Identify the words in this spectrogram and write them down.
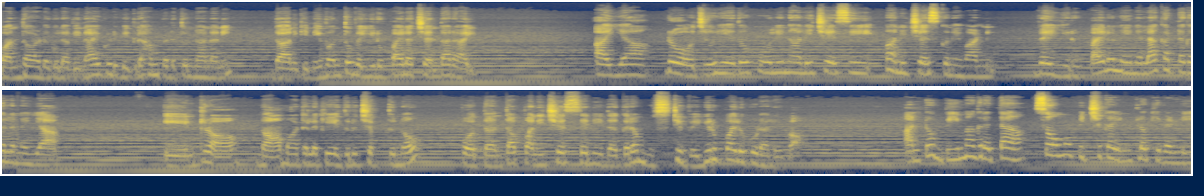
వంద అడుగుల వినాయకుడి విగ్రహం పెడుతున్నానని. దానికి నీ వంతు వెయ్యి రూపాయల చెందరాయి అయ్యా రోజు ఏదో కూలినాలి చేసి పని చేసుకునేవాణ్ణి. వెయ్యి రూపాయలు నేనెలా కట్టగలనయ్యా? ఏంట్రా నా మాటలకి ఎదురు చెప్తున్నావు? పొద్దంతా పని చేస్తే నీ దగ్గర ముష్టి వెయ్యి రూపాయలు కూడా లేవా? అంటూ భీమాగ్రద్ద సోము పిచ్చుక ఇంట్లోకి వెళ్ళి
